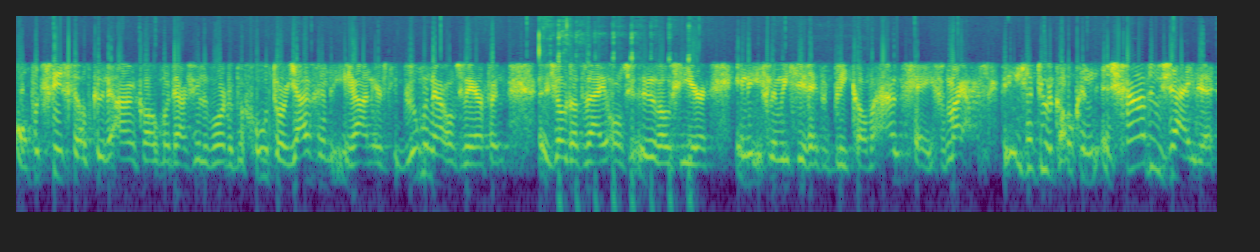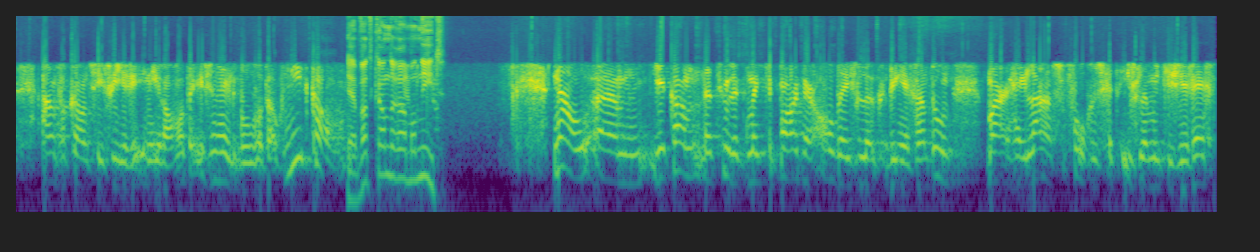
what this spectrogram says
op het vliegveld kunnen aankomen. Daar zullen worden begroet door juichende Iraniërs die bloemen naar ons werpen zodat wij onze euro's hier in de Islamitische Republiek komen uitgeven. Maar ja, er is natuurlijk ook een, schaduwzijde aan vakantie vieren in Iran, want er is een heleboel wat ook niet kan. Ja, wat kan er allemaal niet? Nou, um, je kan natuurlijk met je partner al deze leuke dingen gaan doen. Maar helaas, volgens het islamitische recht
